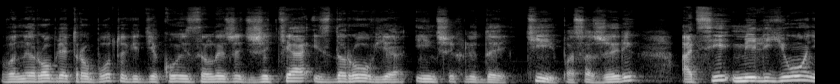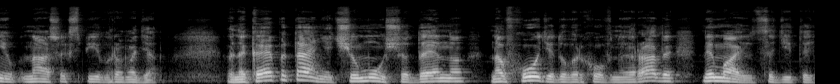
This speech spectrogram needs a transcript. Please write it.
вони роблять роботу, від якої залежить життя і здоров'я інших людей, ті пасажирів, а ці мільйонів наших співгромадян. Виникає питання, чому щоденно на вході до Верховної Ради не мають сидіти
